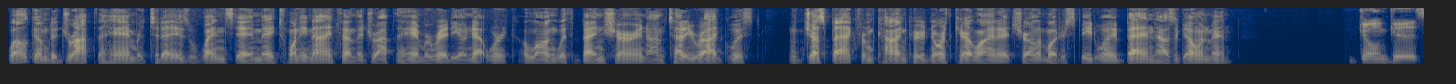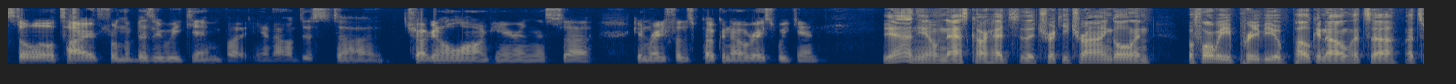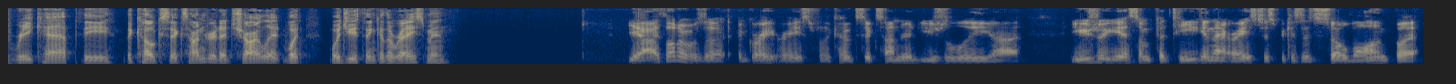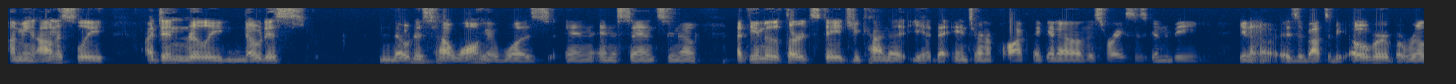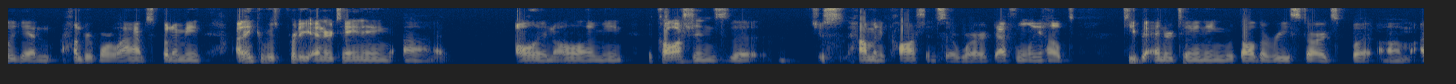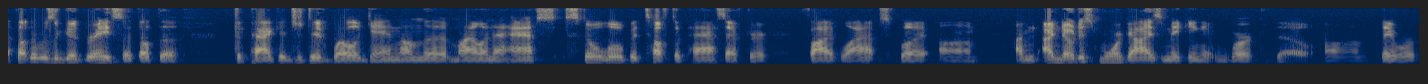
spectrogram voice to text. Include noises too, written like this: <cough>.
Welcome to Drop the Hammer. Today is Wednesday, May 29th on the Drop the Hammer Radio Network. Along with Ben Shuren, I'm Teddy Rodquist. Just back from Concord, North Carolina at Charlotte Motor Speedway. Ben, how's it going, man? Going good. Still a little tired from the busy weekend, but, you know, just uh, chugging along here in this, uh, getting ready for this Pocono race weekend. Yeah, and, you know, NASCAR heads to the Tricky Triangle and – before we preview Pocono, let's uh let's recap the the Coke 600 at Charlotte. What what'd you think of the race, man? Yeah, I thought it was a, a great race for the Coke 600. Usually, uh, usually you get some fatigue in that race just because it's so long. But I mean, honestly, I didn't really notice notice how long it was in in a sense. You know, at the end of the third stage, you kind of you had that internal clock thinking, oh, this race is going to be you know, is about to be over, but really get 100 more laps. But I mean, I think it was pretty entertaining. Uh, all in all, I mean, the cautions, the just how many cautions there were, definitely helped keep it entertaining with all the restarts. But um, I thought it was a good race. I thought the the package did well again on the mile and a half. Still a little bit tough to pass after five laps, but um, I noticed more guys making it work though. They were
